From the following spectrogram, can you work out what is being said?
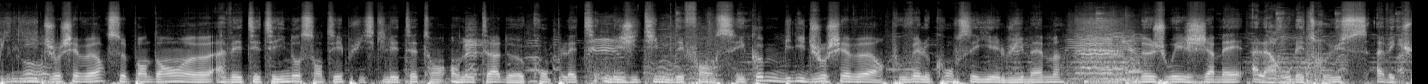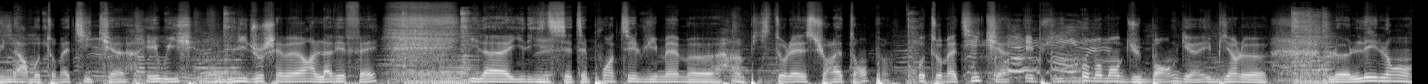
Billy Joe Shaver cependant euh, avait été innocenté puisqu'il était en, en état de complète légitime défense. Et comme Billy Joe Shaver pouvait le conseiller lui-même, ne jouez jamais à la roulette russe avec une arme automatique. Et oui, Billy Joe Shaver l'avait fait. Il, a, il, s'était pointé lui-même euh, un pistolet sur la tempe automatique et puis au moment du bang et eh bien le le- l'élan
